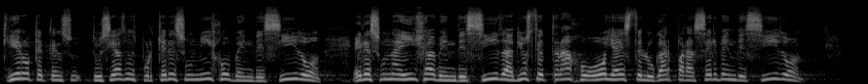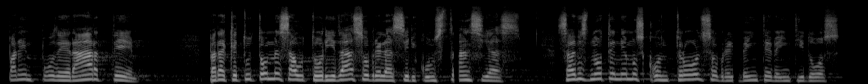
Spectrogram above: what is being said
Quiero que te entusiasmes porque eres un hijo bendecido, eres una hija bendecida. Dios te trajo hoy a este lugar para ser bendecido, para empoderarte, para que tú tomes autoridad sobre las circunstancias. Sabes, no tenemos control sobre el 2022.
